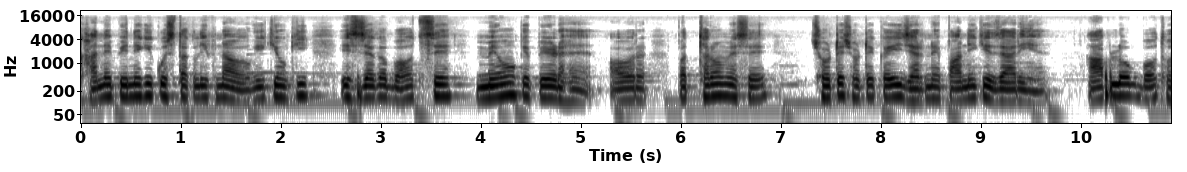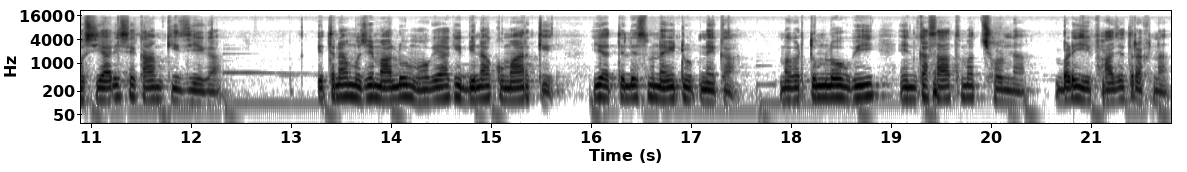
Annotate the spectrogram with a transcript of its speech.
खाने पीने की कुछ तकलीफ़ ना होगी, क्योंकि इस जगह बहुत से मेवों के पेड़ हैं और पत्थरों में से छोटे छोटे कई झरने पानी के जारी हैं। आप लोग बहुत होशियारी से काम कीजिएगा। इतना मुझे मालूम हो गया कि बिना कुमार के यह तिलिस्म नहीं टूटने का। मगर तुम लोग भी इनका साथ मत छोड़ना, बड़ी हिफाजत रखना।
